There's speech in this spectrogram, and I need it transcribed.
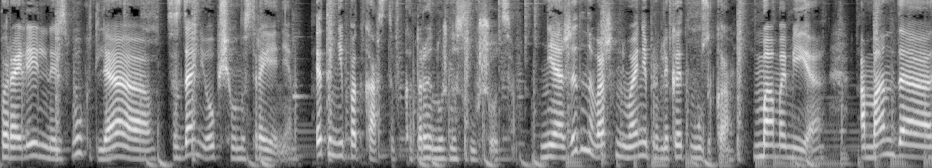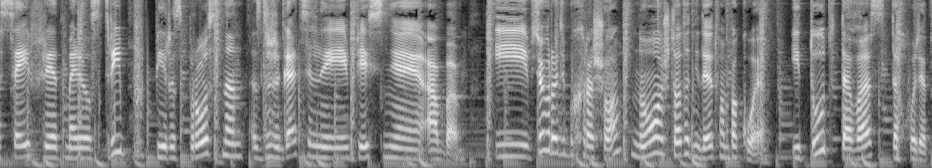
параллельный звук для создания общего настроения. Это не подкасты, в которые нужно слушаться. Неожиданно ваше внимание привлекает музыка. «Мама Мия», Аманда Сейфред, Мэрил Стрип, Пирс Броснан, зажигательные песни Аба. И все вроде бы хорошо, но что-то не дает вам покоя. И тут до вас доходит.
